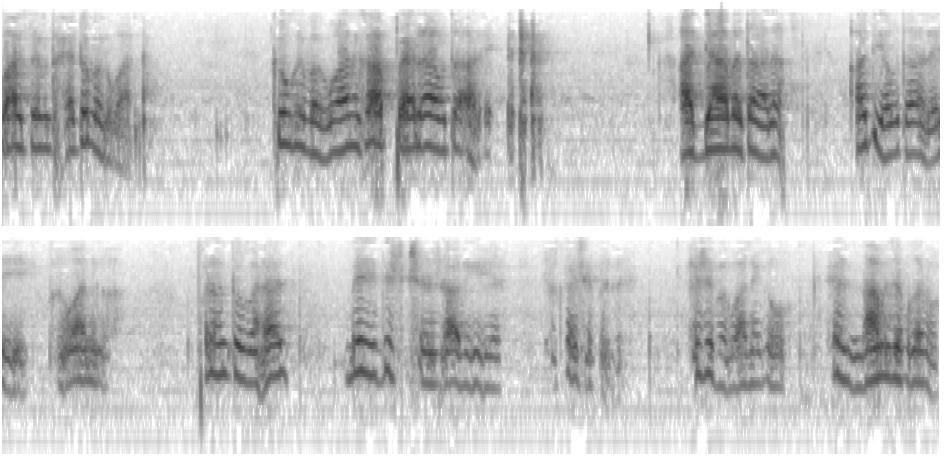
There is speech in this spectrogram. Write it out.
वास्तव में तो है तो भगवान। क्योंकि भगवान का पहला अवतार है। अध्यावतार आदि अवतार है ये भगवान का। परंतु महाराज, मेरी दृष्टि संसार की है, या कैसे पैदा ऐसे भगवान ने कहो नाम जप करो।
